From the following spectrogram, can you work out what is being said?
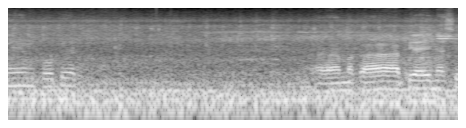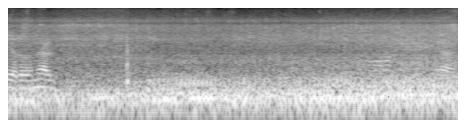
na yung cover. Ah, makabiyay na si Ronald. Yan.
